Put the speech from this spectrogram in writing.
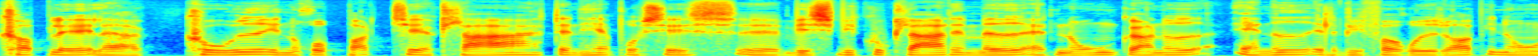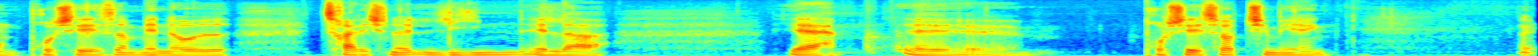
koble eller kode en robot til at klare den her proces, øh, hvis vi kunne klare det med, at nogen gør noget andet, eller vi får ryddet op i nogle processer med noget traditionelt lean, eller ja, øh, procesoptimering. Men,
